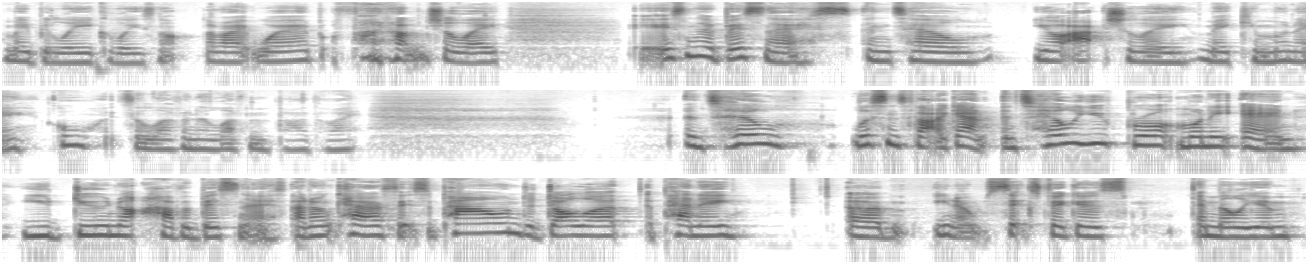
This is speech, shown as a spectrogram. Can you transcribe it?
maybe legally is not the right word but financially it isn't a business until you're actually making money. Oh it's 11 11 by the way. Until listen to that again. Until you've brought money in, you do not have a business. I don't care if it's a pound, a dollar, a penny, um, you know, six figures, a million.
